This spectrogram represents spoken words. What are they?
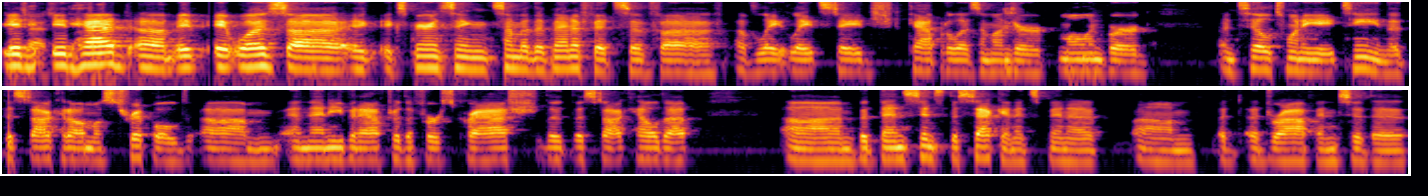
It it had um, it it was uh, experiencing some of the benefits of uh, of late late stage capitalism under Muilenburg until 2018. That the stock had almost tripled, um, and then even after the first crash, the the stock held up. Um, but then since the second, it's been a, um, a, a drop into the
